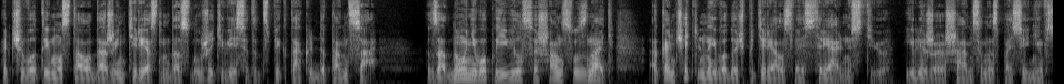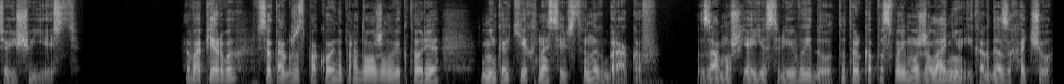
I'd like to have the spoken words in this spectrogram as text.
Отчего-то ему стало даже интересно дослушать весь этот спектакль до конца. Заодно у него появился шанс узнать, окончательно его дочь потеряла связь с реальностью, или же шансы на спасение все еще есть. «Во-первых, все так же спокойно продолжила Виктория, никаких насильственных браков. Замуж я, если и выйду, то только по своему желанию и когда захочу.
